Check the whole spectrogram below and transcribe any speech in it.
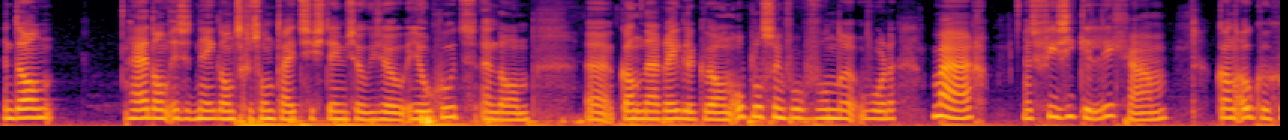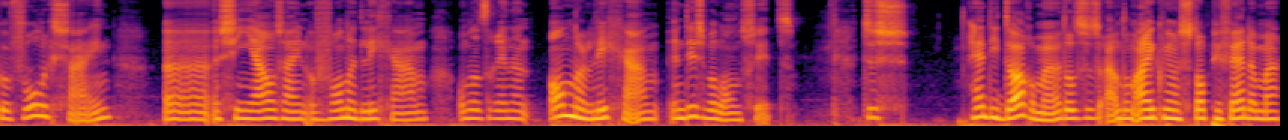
En dan, hè, dan is het Nederlands gezondheidssysteem sowieso heel goed. En dan uh, kan daar redelijk wel een oplossing voor gevonden worden. Maar het fysieke lichaam kan ook een gevolg zijn, uh, een signaal zijn van het lichaam, omdat er in een ander lichaam een disbalans zit. Dus hè, die darmen, dat is dus dan eigenlijk weer een stapje verder, maar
